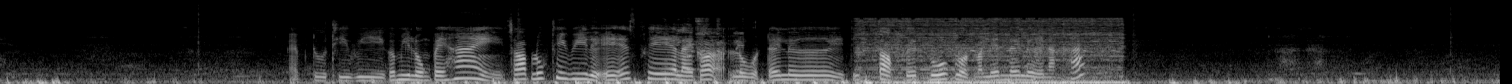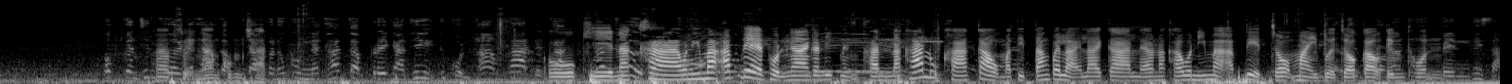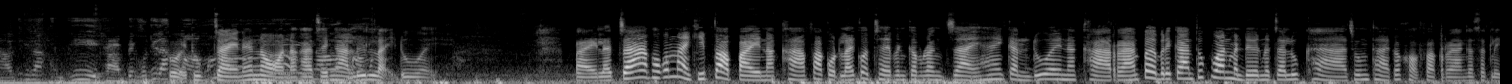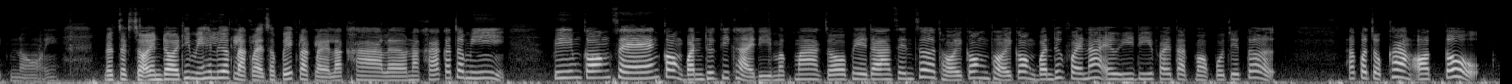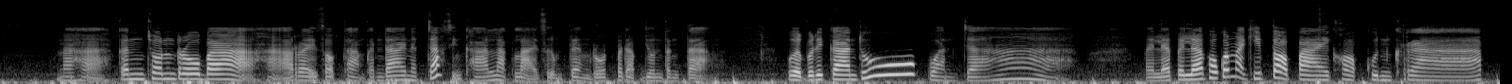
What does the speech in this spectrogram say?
แอปดูทีวีก็มีลงไปให้ชอบลุกทีวีหรือ ASP อะไรก็โหลดได้เลย TikTok Facebook โหลดมาเล่นได้เลยนะคะ พบกันเช่น ภาพเคยสวยงามคมชัดกับน้องคุณนะคะกับรายการที่ทุกคนห้ามพลาดเด็ดขาดโอเคนะคะ วันนี้มาอัปเดตผลงานกันอีกหนึ่งคันนะคะ ลูกค้าเก่ามาติดตั้งไปหลายรายการแล้วนะคะ วันนี้มาอัปเดตจอใหม่เบื่อจอเก่าเต็มทน เป็นพี่สาวที่รักของพี่ครับเป็นคนที่รักสวยหมาถูกใจแน่นอนนะคะ ใช้งานลื่นไหลด้วย ไปแล้วจ้าพบกันใหม่คลิปต่อไปนะคะ ฝากกดไลค์กดแชร์เป็นกำลังใจให้กันด้วยนะคะ ร้านเปิดบริการทุกวันเหมือนเดิมนะจ๊ะลูกค้า ช่วงท้ายก็ขอฝากร้านกันสักเล็กน้อย นอกจากจอ Android ที่มีให้เลือกหลากหลายสเปคหลากหลายราคาแล้วนะคะ ก็จะมีฟิล์มกรองแสงกล้องบันทึกที่ขายดีมากๆ จอเพดานเซ็นเซอร์ถอยกล้องถอยกล้องบันทึกไฟหน้า LED ไฟตัดหมอกโปรเจคเตอร์ทับกระจกข้างออโต้ นะคะ กันชนโรบาหาอะไรสอบถามกันได้นะจ๊ะ สินค้าหลากหลายเสริมแต่งรถประดับยนต์ต่างๆ เปิดบริการทุกวันจ้า ไปแล้วไปแล้วพบกันใหม่คลิปต่อไปขอบคุณครับ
